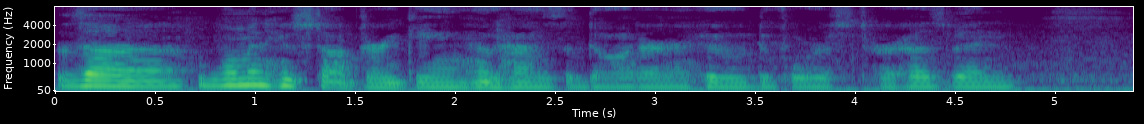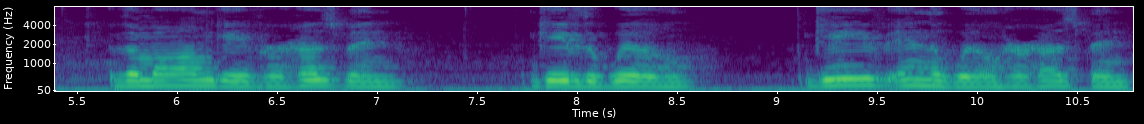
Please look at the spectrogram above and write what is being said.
The woman who stopped drinking, who has a daughter who divorced her husband, the mom gave her husband, gave the will, gave in the will her husband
